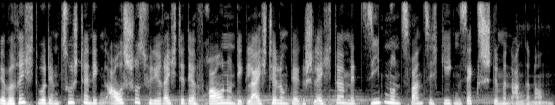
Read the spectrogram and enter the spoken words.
Der Bericht wurde im zuständigen Ausschuss für die Rechte der Frauen und die Gleichstellung der Geschlechter mit 27 gegen 6 Stimmen angenommen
